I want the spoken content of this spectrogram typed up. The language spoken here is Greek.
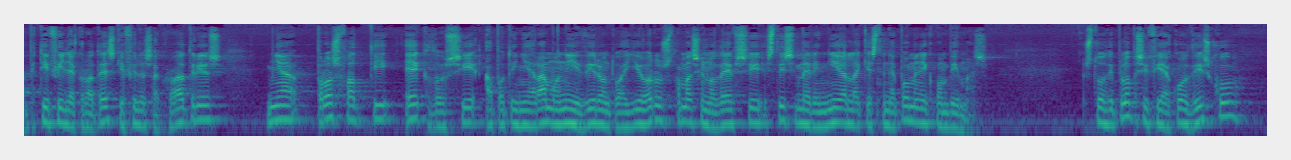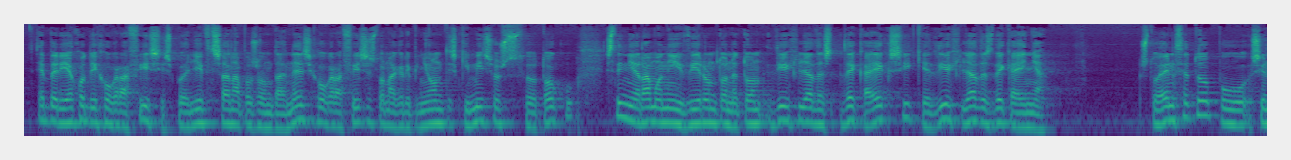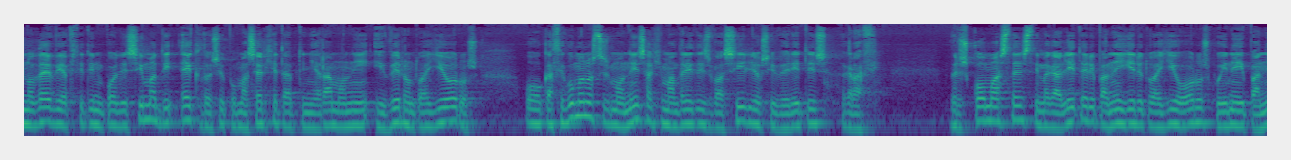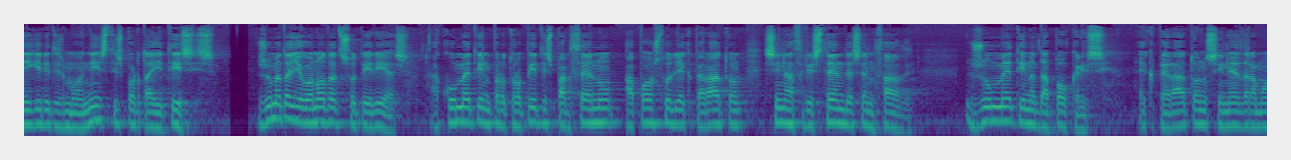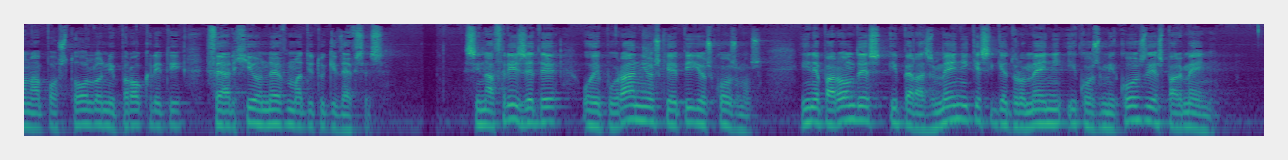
Αγαπητοί φίλοι ακροατές και φίλες ακροάτριες, μια πρόσφατη έκδοση από την Ιερά Μονή Ιβύρων του Αγίου Όρους θα μας συνοδεύσει στη σημερινή αλλά και στην επόμενη εκπομπή μας. Στο διπλό ψηφιακό δίσκο εμπεριέχονται ηχογραφήσεις που ελήφθησαν από ζωντανές ηχογραφήσεις των αγρυπνιών της κοιμήσεως του Θεοτόκου στην Ιερά Μονή Ιβύρων των ετών 2016 και 2019. Στο ένθετο που συνοδεύει αυτή την πολυσήμαντη έκδοση που μας έρχεται από την Ιερά Μονή Ιβύρων του Αγίου Όρους ο καθηγούμενος της Μονής Αρχιμανδρίτης Βασίλειος Ιβηρίτης γράφει «Βρισκόμαστε στη μεγαλύτερη πανήγυρη του Αγίου Όρους που είναι η πανήγυρη της Μονής της Πορταϊτήσης. Ζούμε τα γεγονότα της σωτηρίας. Ακούμε την προτροπή της Παρθένου Απόστολοι εκπεράτων συναθριστέντες ενθάδε. Ζούμε την ανταπόκριση. Εκπεράτων συνέδραμων Αποστόλων η πρόκριτη θεαρχείο νεύματι του κυδεύσεσαι. Συναθρίζεται ο επουράνιος και επίγειος κόσμος είναι παρόντες υπερασμένοι και συγκεντρωμένοι οι κοσμικώς διασπαρμένοι.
